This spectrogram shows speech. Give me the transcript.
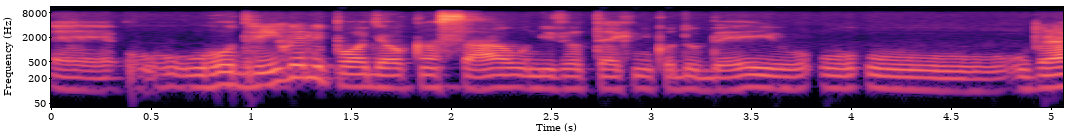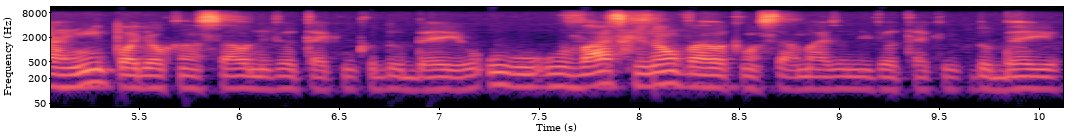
É, o, o, Rodrigo ele pode alcançar o nível técnico do Bale, o, o, o Brahim pode alcançar o nível técnico do Bale, o, o Vasquez não vai alcançar mais o nível técnico do Bale,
